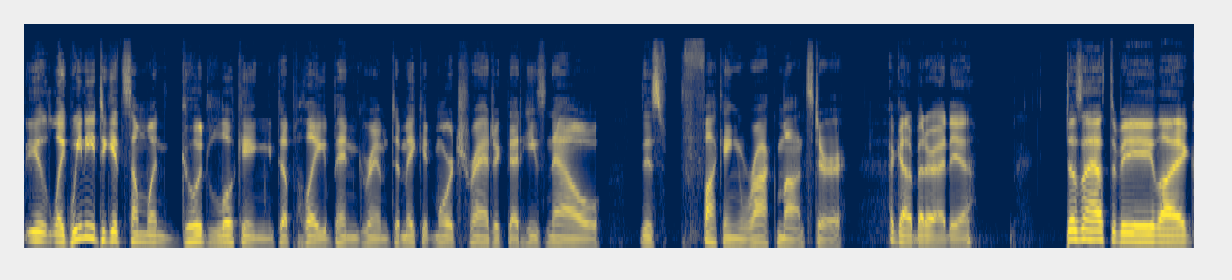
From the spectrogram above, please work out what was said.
like we need to get someone good looking to play Ben Grimm to make it more tragic that he's now this fucking rock monster. I got a better idea. Doesn't have to be like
